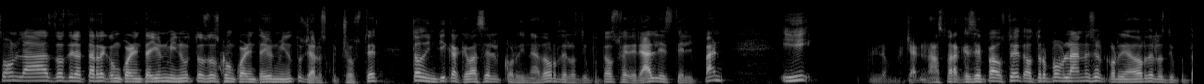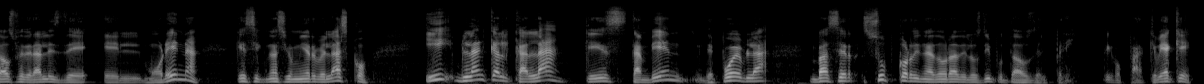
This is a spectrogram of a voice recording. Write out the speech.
Son las 2 de la tarde con 41 minutos, 2 con 41 minutos, ya lo escuchó usted. Todo indica que va a ser el coordinador de los diputados federales del PAN. Y ya nada más para que sepa usted, otro poblano es el coordinador de los diputados federales de el Morena, que es Ignacio Mier Velasco. Y Blanca Alcalá, que es también de Puebla, va a ser subcoordinadora de los diputados del PRI. Digo, para que vea que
